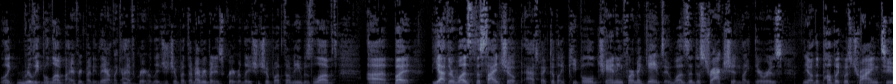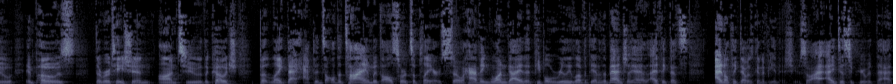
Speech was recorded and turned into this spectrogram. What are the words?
like really beloved by everybody there. Like I have a great relationship with him. A great relationship with him. He was loved, uh, but yeah, there was the sideshow aspect of like people chanting for him at games. It was a distraction. Like there was you know the public was trying to impose the rotation onto the coach. But like that happens all the time with all sorts of players. So having one guy that people really love at the end of the bench, yeah, I think that's, I don't think that was going to be an issue. So I, I disagree with that.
